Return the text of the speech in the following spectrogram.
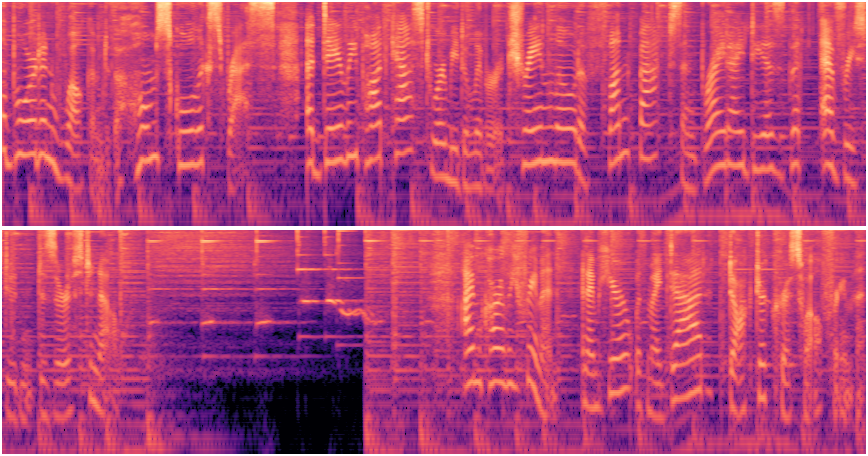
and welcome to the Homeschool Express, a daily podcast where we deliver a trainload of fun facts and bright ideas that every student deserves to know. I'm Carli Freeman, and I'm here with my dad, Dr. Criswell Freeman.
